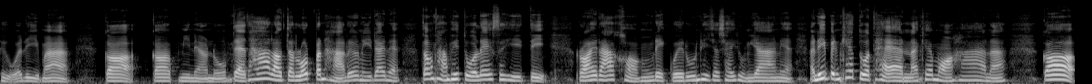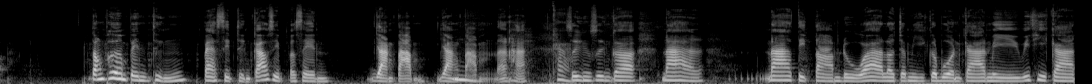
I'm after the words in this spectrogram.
ถือว่าดีมาก ก็ก็มีแนวโน้ม แต่ถ้าเราจะลดปัญหาเรื่องนี้ได้เนี่ยต้องทำให้ตัวเลขสถิติ ร้อยละของเด็กวัยรุ่นที่จะใช้ถุงยางเนี่ย อันนี้เป็นแค่ตัวแทนนะ แค่ม .5 นะ ก็ต้องเพิ่มเป็นถึง 80-90%อย่างต่ำอย่างต่ำนะคะค่ะซึ่งซึ่งก็น่า น่าติดตามดูว่าเราจะมีกระบวนการมีวิธีการ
